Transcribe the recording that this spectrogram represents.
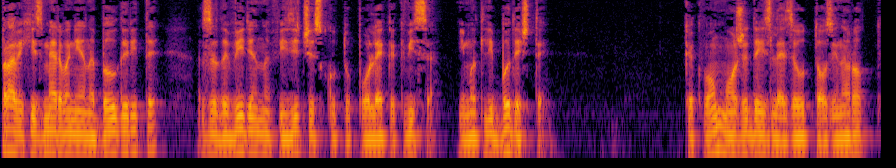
Правих измервания на българите, за да видя на физическото поле какви са, имат ли бъдеще. Какво може да излезе от този народ?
